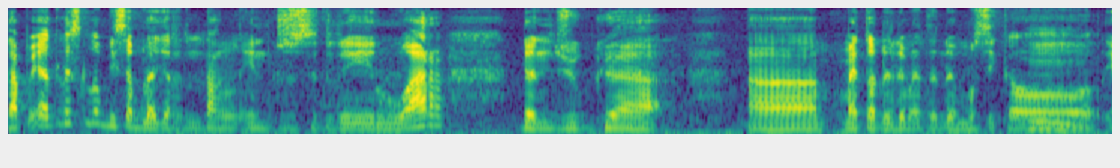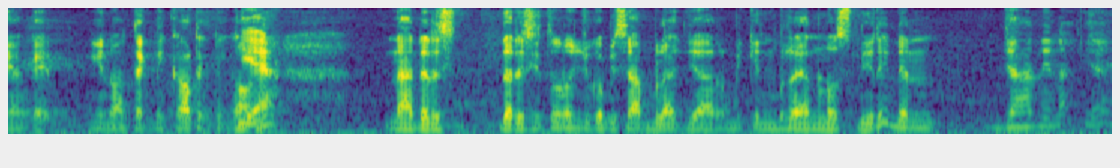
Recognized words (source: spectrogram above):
Tapi at least lo bisa belajar tentang industri luar dan juga uh, metode-metode musikal yang kayak you know technical technicalnya. Iya. Nah dari dari situ lo juga bisa belajar bikin brand lo sendiri dan jalanin aja.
